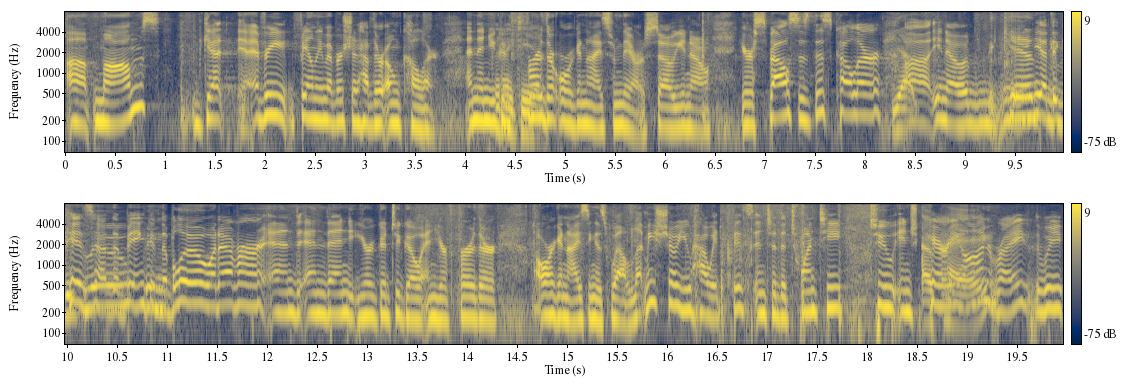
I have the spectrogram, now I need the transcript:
uh, moms, get every family member should have their own color. And then you Good can idea. further organize from there. So you know your spouse is this color yes. uh, you know the kids, yeah the kids blue, have the pink, pink, and the blue whatever and and then you're good to go and you're further organizing as well. Let me show you how it fits into the 22 inch carry-on right? We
